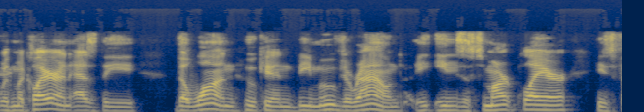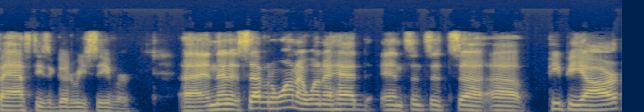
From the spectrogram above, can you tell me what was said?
with McLaurin as the the one who can be moved around, he, he's a smart player. He's fast. He's a good receiver. Uh, and then at seven one, I went ahead and since it's uh, uh, PPR,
